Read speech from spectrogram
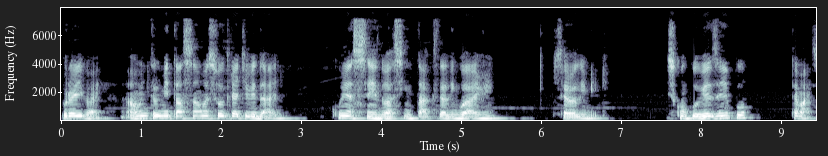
Por aí vai. A única limitação é sua criatividade. Conhecendo a sintaxe da linguagem, o céu é o limite. Isso conclui o exemplo. Até mais.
